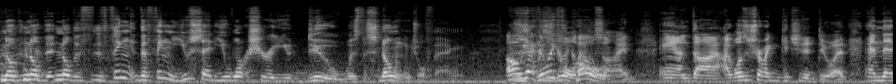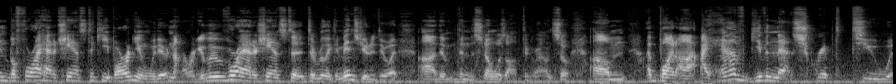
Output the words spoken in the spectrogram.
No, no, the, no. The, the thing, the thing you said you weren't sure you'd do was the snow angel thing. Oh, yeah, really cold, cold. outside, and uh, I wasn't sure if I could get you to do it. And then before I had a chance to keep arguing with you, not arguing, but before I had a chance to, to really convince you to do it, uh, then, then the snow was off the ground. So, um, but uh, I have given that script to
